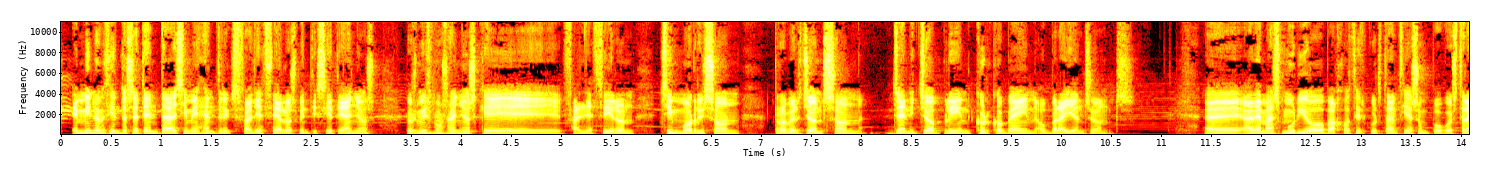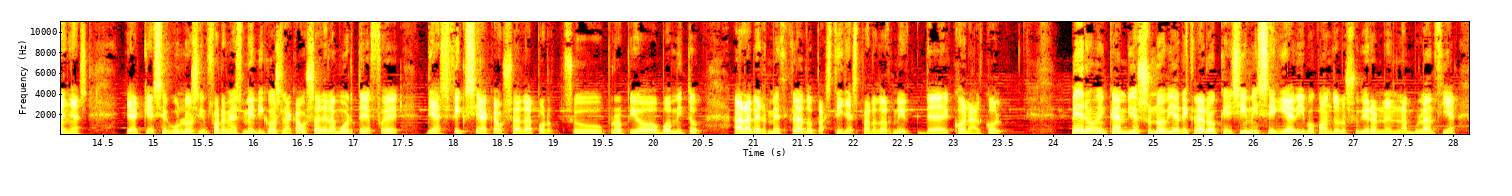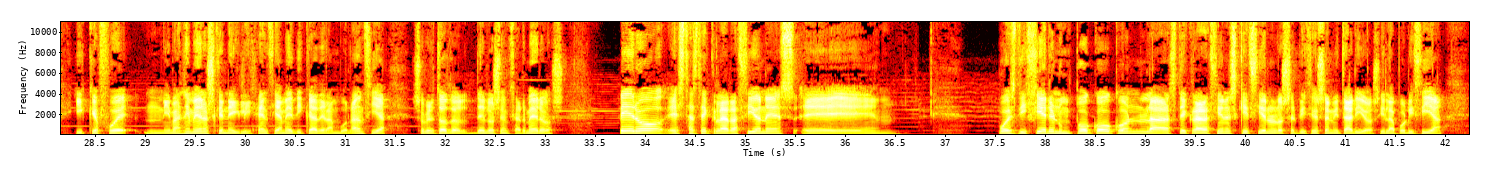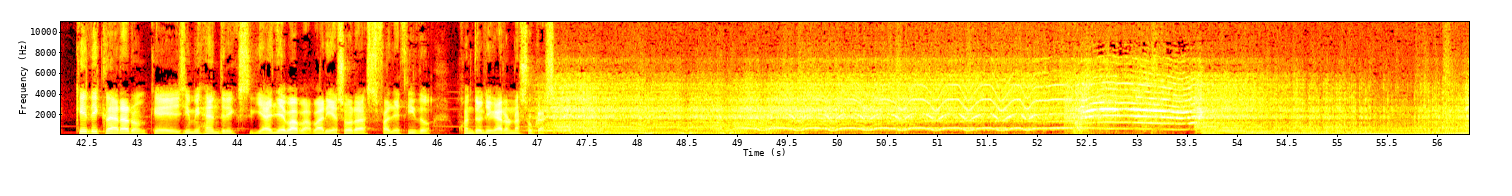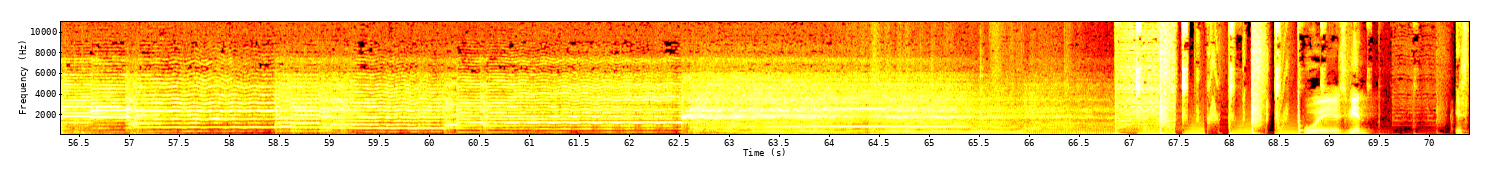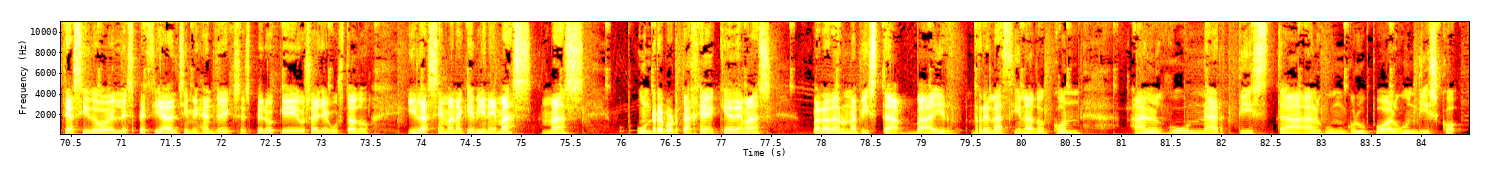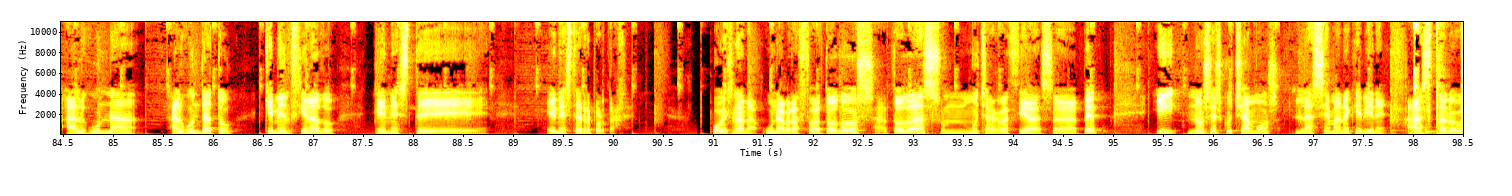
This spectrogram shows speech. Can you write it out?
En 1970 Jimi Hendrix fallece a los 27 años, los mismos años que fallecieron Jim Morrison, Robert Johnson, Janis Joplin, Kurt Cobain o Brian Jones. Eh, además murió bajo circunstancias un poco extrañas, ya que según los informes médicos la causa de la muerte fue de asfixia causada por su propio vómito al haber mezclado pastillas para dormir con alcohol. Pero, en cambio, su novia declaró que Jimmy seguía vivo cuando lo subieron en la ambulancia y que fue ni más ni menos que negligencia médica de la ambulancia, sobre todo de los enfermeros. Pero estas declaraciones eh, pues difieren un poco con las declaraciones que hicieron los servicios sanitarios y la policía, que declararon que Jimi Hendrix ya llevaba varias horas fallecido cuando llegaron a su casa. Pues bien, este ha sido el especial Jimi Hendrix, espero que os haya gustado y la semana que viene más, más un reportaje que además, para dar una pista, va a ir relacionado con algún artista, algún grupo, algún disco, alguna, algún dato que he mencionado en este, en este reportaje. Pues nada, un abrazo a todos, a todas, muchas gracias Pep y nos escuchamos la semana que viene. Hasta luego.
